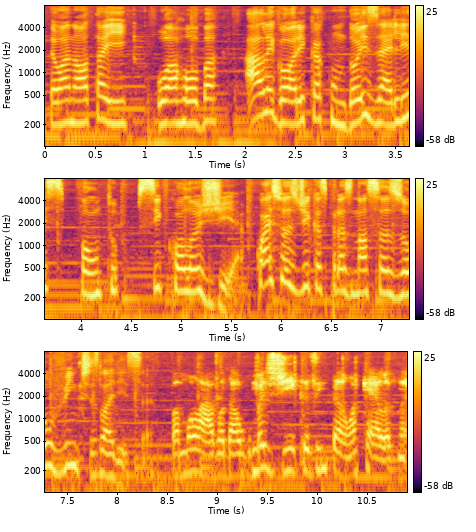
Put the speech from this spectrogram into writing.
Então anota aí o arroba alegórica com dois L's, ponto, psicologia. Quais suas dicas para as nossas ouvintes, Larissa? Vamos lá, vou dar algumas dicas então, aquelas, né?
